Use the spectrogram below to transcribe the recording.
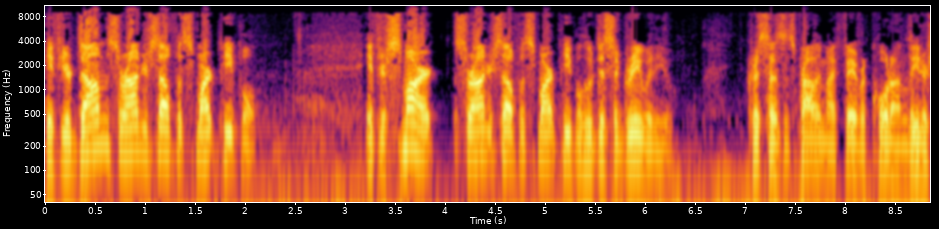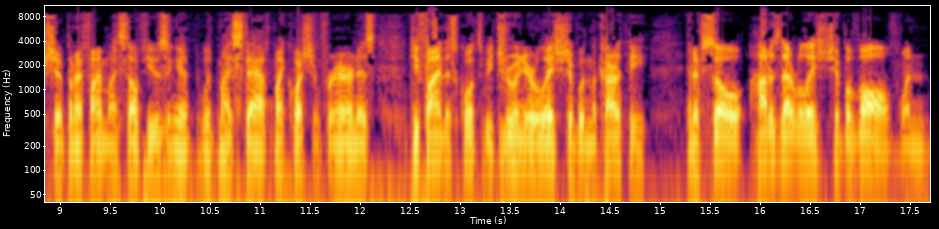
If you're dumb, surround yourself with smart people. If you're smart, surround yourself with smart people who disagree with you. Chris says it's probably my favorite quote on leadership, and I find myself using it with my staff. My question for Aaron is Do you find this quote to be true in your relationship with McCarthy? And if so, how does that relationship evolve when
